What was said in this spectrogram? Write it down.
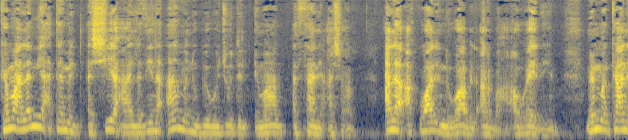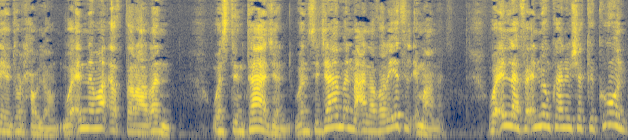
كما لم يعتمد الشيعة الذين آمنوا بوجود الإمام الثاني عشر على أقوال النواب الأربعة أو غيرهم ممن كان يدور حولهم وإنما اضطرارا واستنتاجا وانسجاما مع نظرية الإمامة. وإلا فإنهم كانوا يشككون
